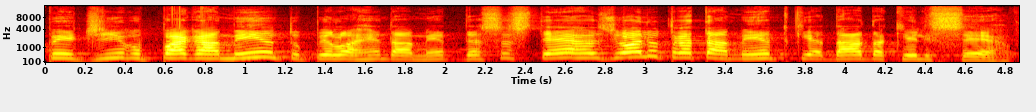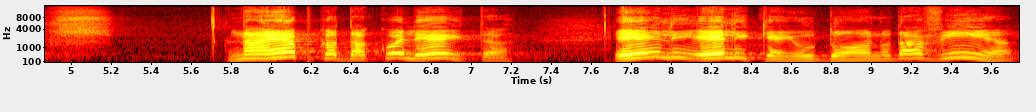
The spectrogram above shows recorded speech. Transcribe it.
pedir o pagamento pelo arrendamento dessas terras, e olha o tratamento que é dado àqueles servos. Na época da colheita, ele, ele quem? O dono da vinha,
